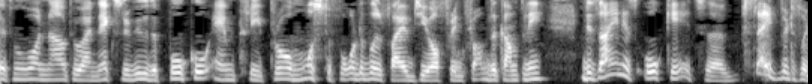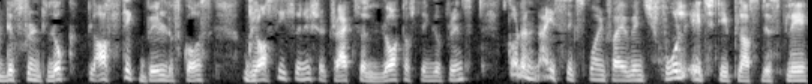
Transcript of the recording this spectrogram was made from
Let's move on now to our next review, the POCO M3 Pro, most affordable 5G offering from the company. Design is okay. It's a slight bit of a different look. Plastic build, of course. Glossy finish attracts a lot of fingerprints. It's got a nice 6.5 inch full HD plus display,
